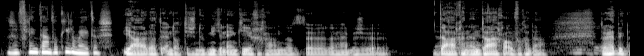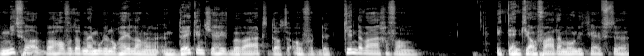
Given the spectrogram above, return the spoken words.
Dat is een flink aantal kilometers. ja dat, en dat is natuurlijk niet in één keer gegaan. Dat, eh, daar hebben ze dagen en dagen over gedaan. Daar heb ik niet veel, behalve dat mijn moeder nog heel lang een, dekentje heeft bewaard... dat over de kinderwagen van, ik denk jouw vader Monique heeft, eh,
